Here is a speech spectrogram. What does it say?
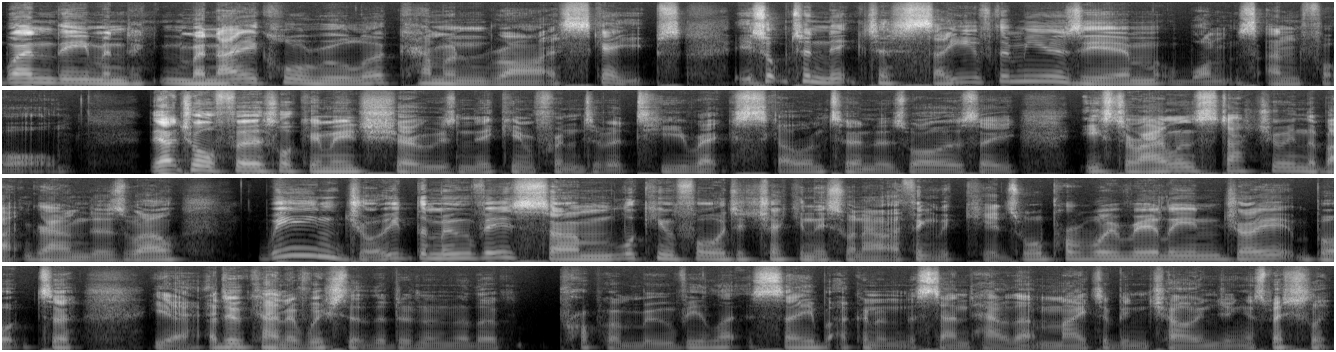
when the man- maniacal ruler Kahmunrah escapes, it's up to Nick to save the museum once and for all. The actual first look image shows Nick in front of a T Rex skeleton as well as a Easter Island statue in the background as well we enjoyed the movies, so I'm looking forward to checking this one out. I think the kids will probably really enjoy it, but uh, yeah, I do kind of wish that they'd done another proper movie, let's say. But I can understand how that might have been challenging, especially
